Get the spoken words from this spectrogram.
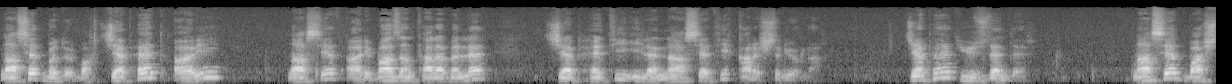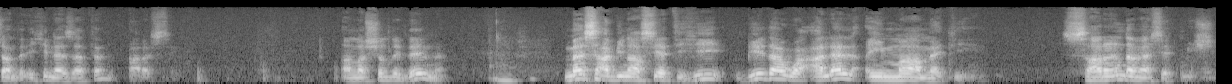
nasiyet budur. Bak cephet ari, nasiyet ari. Bazen talebeler cepheti ile nasiyeti karıştırıyorlar. Cephet yüzdendir. Nasiyet baştandır. İki nezatın arası. Anlaşıldı değil mi? Mes'a bi nasiyetihi bir de ve alel imameti. Sarığını da meshetmiş.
